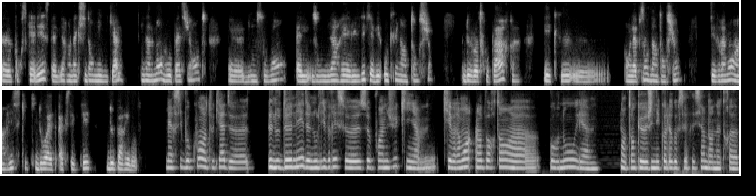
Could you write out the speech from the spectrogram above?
euh, pour ce qu'elle est, c'est-à-dire un accident médical. Finalement, vos patientes, euh, bien souvent, elles ont bien réalisé qu'il n'y avait aucune intention de votre part et que, en l'absence d'intention, c'est vraiment un risque qui doit être accepté de part et d'autre. Merci beaucoup en tout cas de, de nous donner, de nous livrer ce, ce point de vue qui, euh, qui est vraiment important euh, pour nous et euh, en tant que gynécologue obstétricien dans notre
